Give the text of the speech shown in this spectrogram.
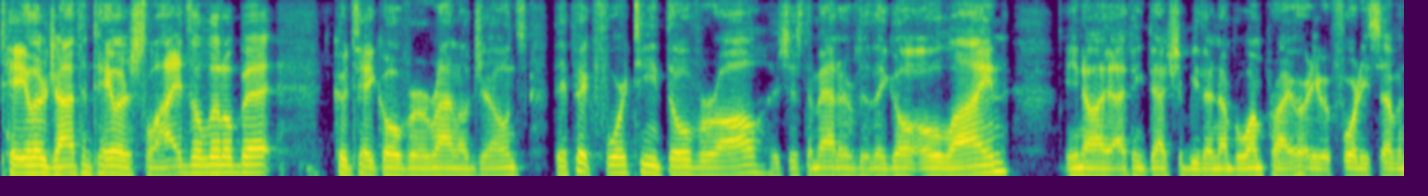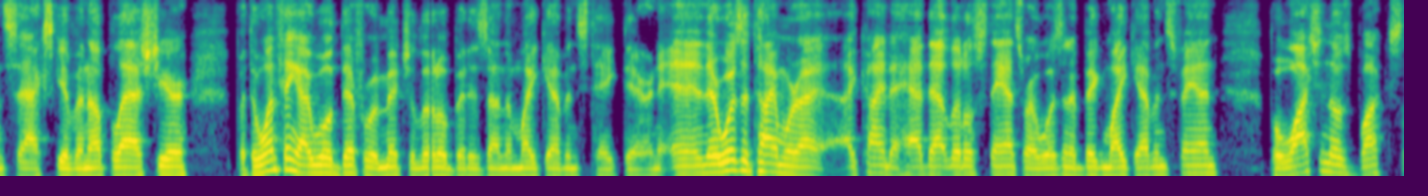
Taylor Jonathan Taylor slides a little bit could take over Ronald Jones. They pick 14th overall. It's just a matter of do they go O line you know, I, I, think that should be their number one priority with 47 sacks given up last year. But the one thing I will differ with Mitch a little bit is on the Mike Evans take there. And, and there was a time where I, I kind of had that little stance where I wasn't a big Mike Evans fan. But watching those Bucs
